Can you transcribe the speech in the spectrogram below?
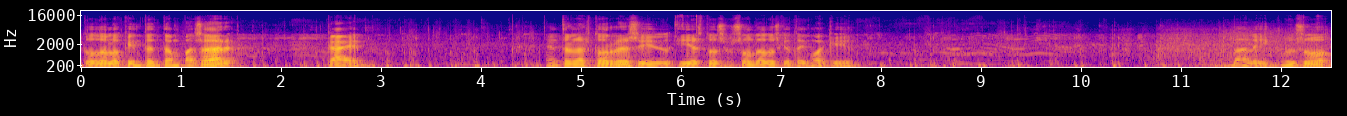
Todos los que intentan pasar caen. Entre las torres y, y estos soldados que tengo aquí. Vale, incluso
